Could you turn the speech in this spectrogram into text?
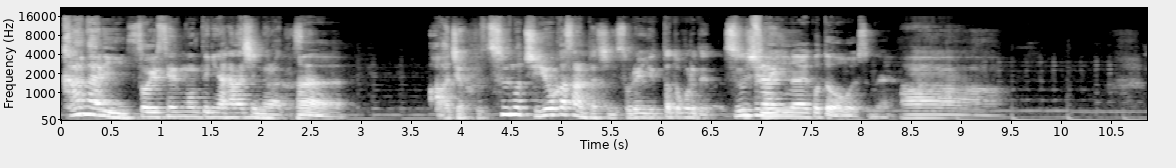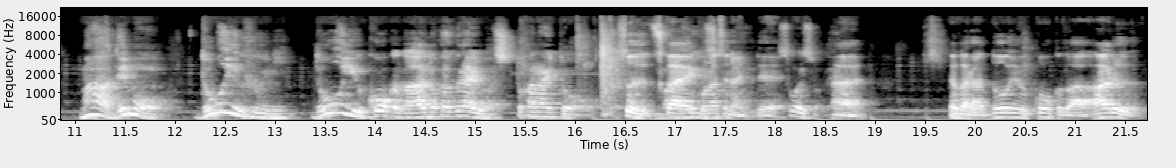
かなりそういう専門的な話になるわけでい、すね。はあ、じゃあ普通の治療家さんたちにそれ言ったところで通い、じない？通じないことが多いですねああ。まあでも、どういうふうに、どういう効果があるのかぐらいは知っとかないと。そうです使いこなせないんで、そうですよね。はいだからどういう効果がある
